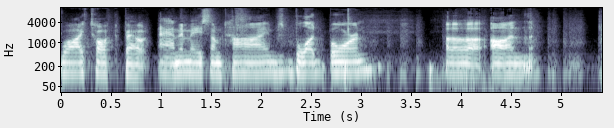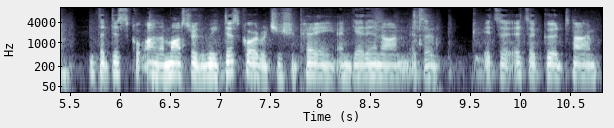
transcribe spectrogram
Well, I talk about anime sometimes, Bloodborne, uh, on the Discord on the Monster of the Week Discord, which you should pay and get in on. It's a it's a it's a good time.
